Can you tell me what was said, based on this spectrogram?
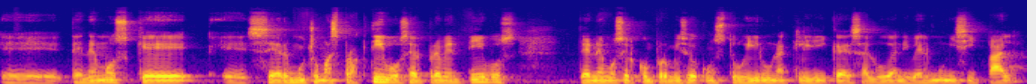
Eh, tenemos que eh, ser mucho más proactivos, ser preventivos. Tenemos el compromiso de construir una clínica de salud a nivel municipal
